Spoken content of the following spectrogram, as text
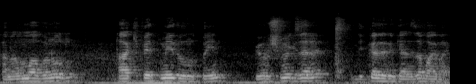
Kanalıma abone olun. Takip etmeyi de unutmayın. Görüşmek üzere. Dikkat edin kendinize. Bay bay.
